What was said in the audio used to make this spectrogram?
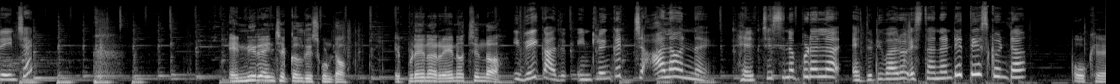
రెయిన్ చెక్ ఎన్ని రైన్ చెక్కులు తీసుకుంటావు? ఎప్పుడైనా రెయిన్ వచ్చిందా? ఇవే కాదు ఇంట్లో ఇంకా చాలా ఉన్నాయి. హెల్ప్ చేసినప్పుడల్లా ఎదుటివారు ఇస్తానంటే తీసుకుంటా. ఓకే.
